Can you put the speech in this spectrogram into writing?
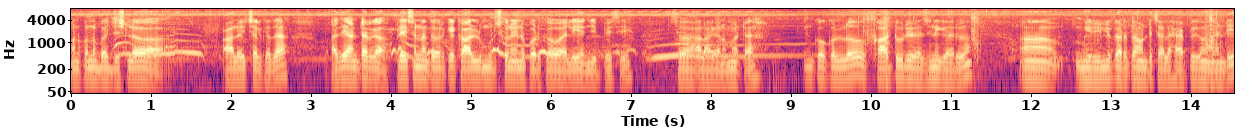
అనుకున్న బడ్జెట్లో ఆలోచించాలి కదా. అదే అంటారుగా ప్లేస్ ఉన్నంత వరకే కాళ్ళు ముడుచుకొని అయినా పడుకోవాలి అని చెప్పేసి. సో అలాగనమాట. ఇంకొకళ్ళు కాటూరి రజని గారు. మీరు ఇల్లు కడతా ఉంటే చాలా హ్యాపీగా ఉందండి.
